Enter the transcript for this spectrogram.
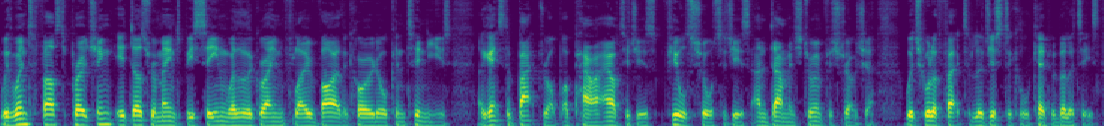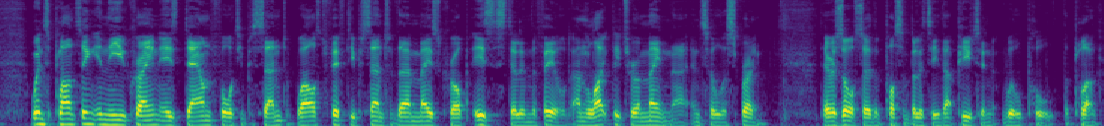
With winter fast approaching, it does remain to be seen whether the grain flow via the corridor continues against a backdrop of power outages, fuel shortages, and damage to infrastructure, which will affect logistical capabilities. Winter planting in the Ukraine is down 40%, whilst 50% of their maize crop is still in the field and likely to remain there until the spring. There is also the possibility that Putin will pull the plug.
